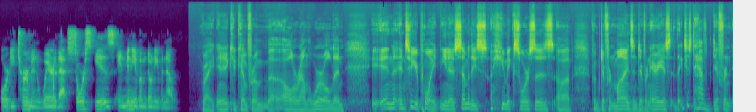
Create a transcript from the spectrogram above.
or determine where that source is, and many of them don't even know. Right, and it could come from uh, all around the world, and, and and to your point, you know, some of these humic sources uh, from different mines and different areas, they just have different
